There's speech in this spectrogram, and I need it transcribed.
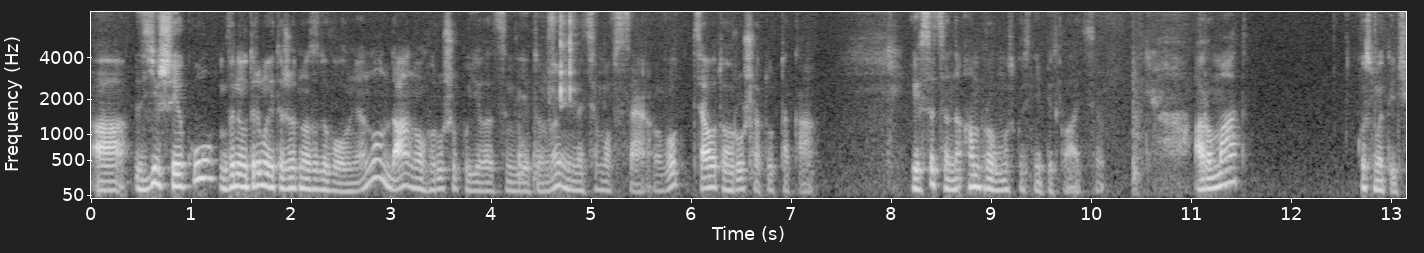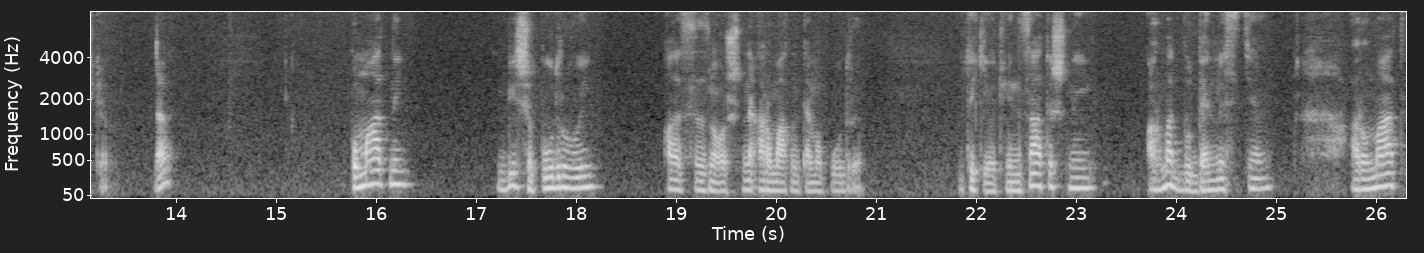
А, з'ївши яку, ви не отримаєте жодного задоволення. Ну да, ну грушу поїли цим літом, ну і на цьому все. От ця от груша тут така. І все це на амброво-мускусній підкладці. Аромат косметички. Да? Помадний, більше пудровий, але це знову ж не ароматна тема пудри. Такий от він затишний, аромат буденності, аромат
